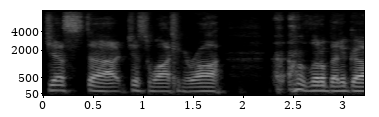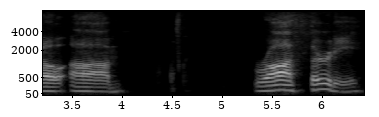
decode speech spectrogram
just uh just watching Raw a little bit ago. Um, Raw 30,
